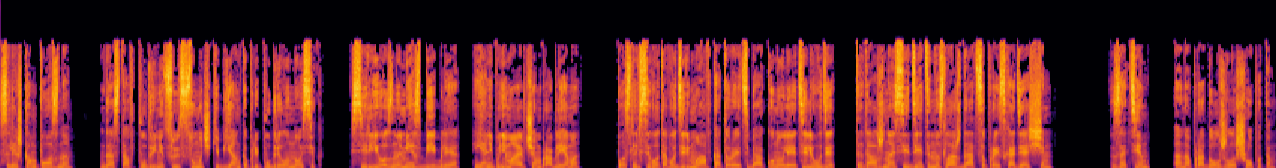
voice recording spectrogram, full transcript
Слишком поздно. Достав пудреницу из сумочки, Бьянка припудрила носик. «Серьезно, мисс Библия, я не понимаю, в чем проблема. После всего того дерьма, в которое тебя окунули эти люди, ты должна сидеть и наслаждаться происходящим». Затем она продолжила шепотом.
